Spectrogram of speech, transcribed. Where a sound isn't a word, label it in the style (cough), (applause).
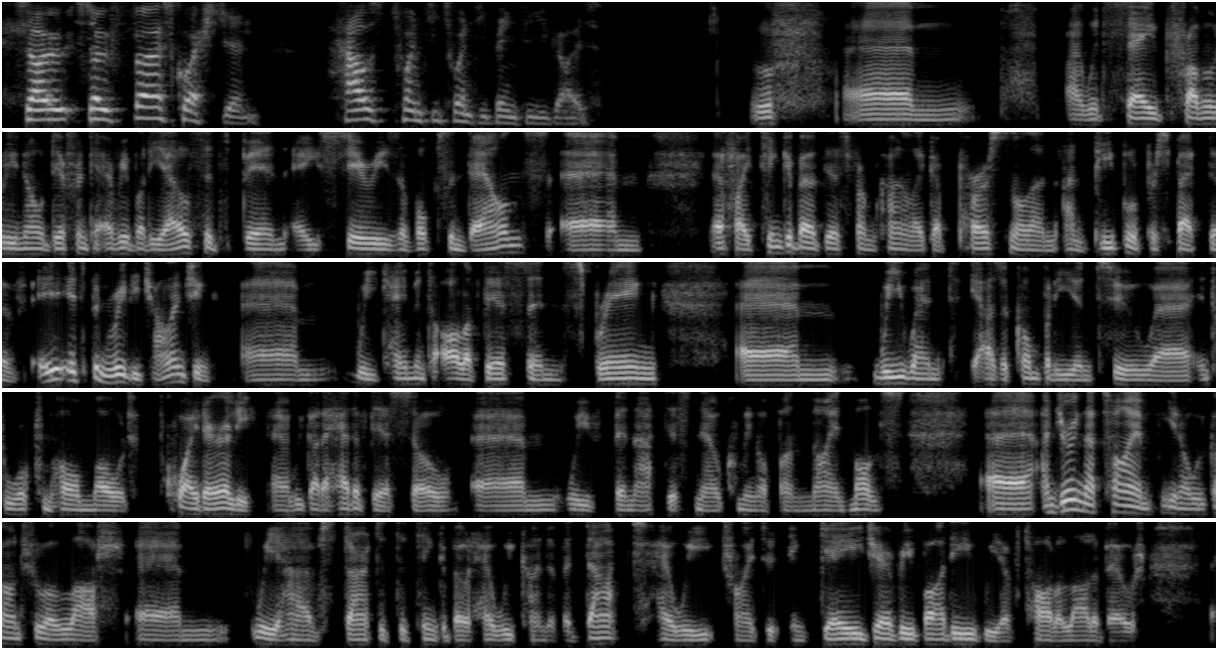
So, so first question: How's 2020 been for you guys? Oof, um, I would say probably no different to everybody else. It's been a series of ups and downs. Um, if I think about this from kind of like a personal and, and people perspective, it, has been really challenging. Um, we came into all of this in spring. Um, we went as a company into uh, into work from home mode quite early. Uh, we got ahead of this, so um, we've been at this now coming up on nine months. Uh, and during that time, you know, we've gone through a lot. Um, we have started to think about how we kind of adapt, how we try to engage everybody. We have taught a lot about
